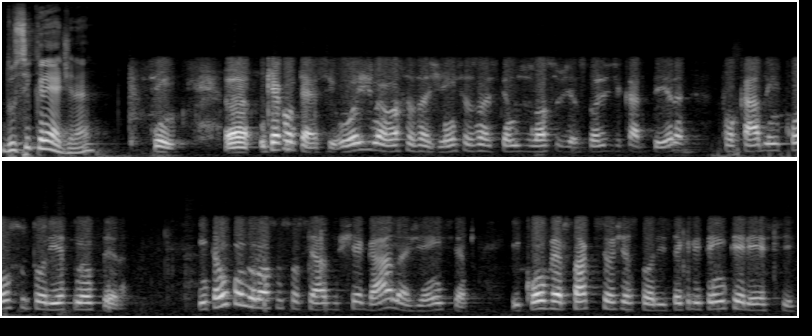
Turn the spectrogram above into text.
do Cicred, né? Sim. Uh, o que acontece? Hoje, nas nossas agências, nós temos os nossos gestores de carteira focado em consultoria financeira. Então, quando o nosso associado chegar na agência e conversar com o seu gestor e dizer que ele tem interesse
